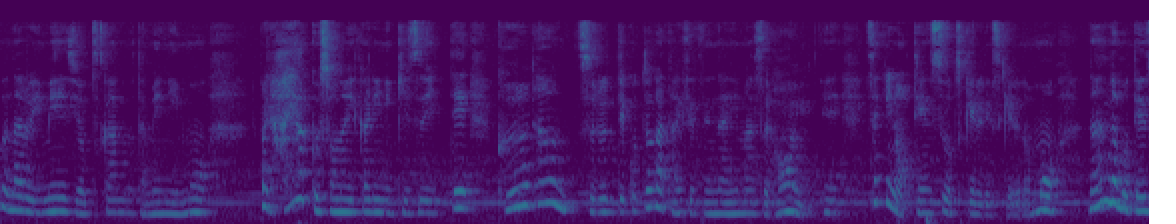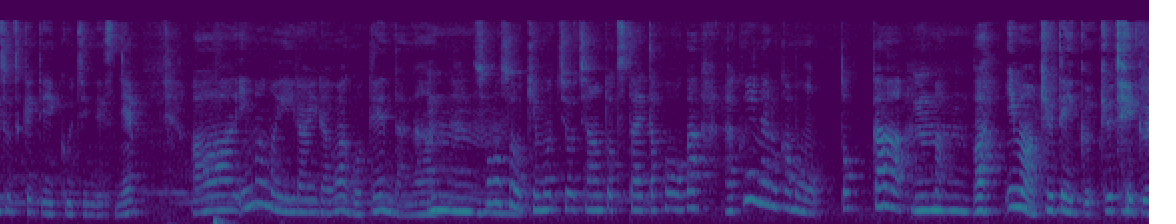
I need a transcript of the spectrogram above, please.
くなるイメージをつかむためにもやっぱり早くその怒りに気づいてクールダウンするってことが大切になります。はいさっきの点数をつけるですけれども何度も点数つけていくうちにですねああ今のイライラは5点だな、そろそろ気持ちをちゃんと伝えた方が楽になるかも。とか、うんまあ、今は9点いく9点いく。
